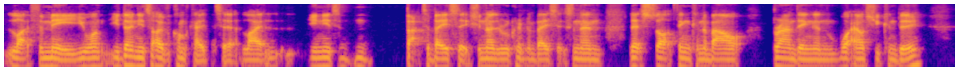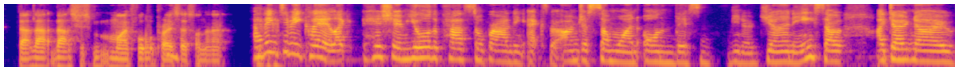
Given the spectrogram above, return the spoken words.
like for me. You want you don't need to overcomplicate it. Like you need to back to basics. You know the recruitment basics, and then let's start thinking about branding and what else you can do. That that that's just my thought mm-hmm. process on that. I think to be clear, like Hishem, you're the personal branding expert. I'm just someone on this, you know, journey. So I don't know,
